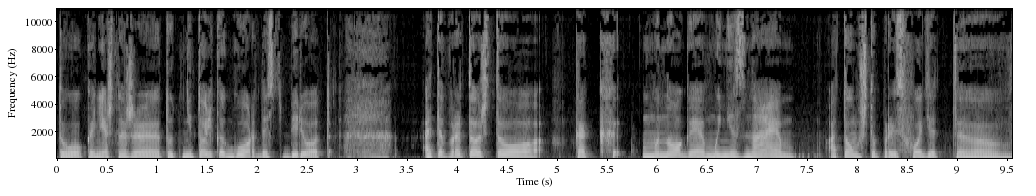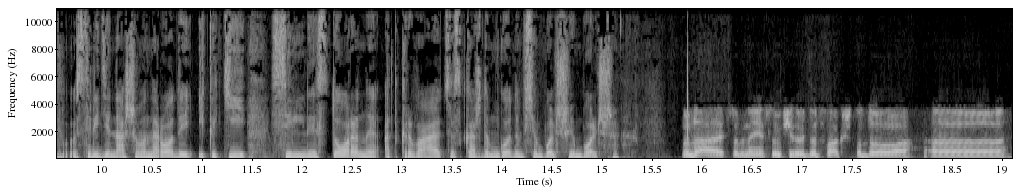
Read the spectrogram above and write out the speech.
то, конечно же, тут не только гордость берет, это про то, что как многое мы не знаем о том, что происходит э, среди нашего народа и какие сильные стороны открываются с каждым годом все больше и больше. Ну да, особенно если учитывать тот факт, что до э,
